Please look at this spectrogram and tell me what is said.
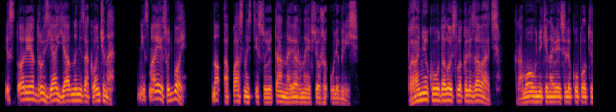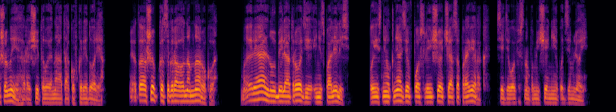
История, друзья, явно не закончена. Не с моей судьбой. Но опасность и суета, наверное, все же улеглись. Панику удалось локализовать. Храмовники навесили купол тишины, рассчитывая на атаку в коридоре. Эта ошибка сыграла нам на руку. Мы реально убили отродье и не спалились, пояснил Князев после еще часа проверок, сидя в офисном помещении под землей.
